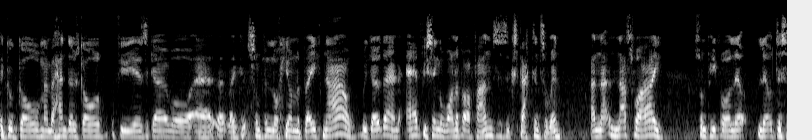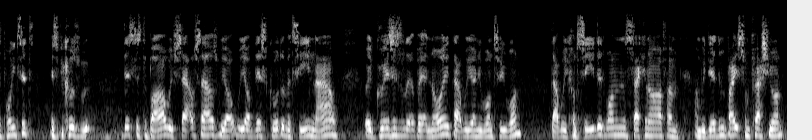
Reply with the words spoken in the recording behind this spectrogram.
a good goal. Remember Hendo's goal a few years ago, or uh, like something lucky on the break. Now we go there and every single one of our fans is expecting to win, and, that, and that's why some people are a little, little disappointed. It's because we, this is the bar we've set ourselves. We are we are this good of a team now. Where Grizz is a little bit annoyed that we only won two one, that we conceded one in the second half, and and we did invite some pressure on.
